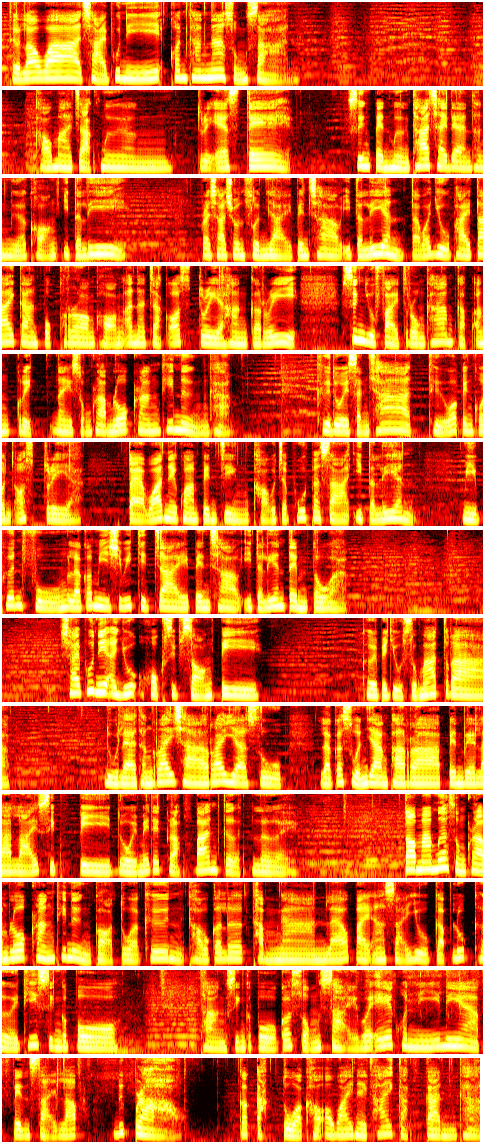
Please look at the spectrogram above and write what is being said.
เธอเล่าว่าชายผู้นี้ค่อนข้างน่าสงสาร เขามาจากเมืองตริเอสเตซึ่งเป็นเมืองท่าชายแดนทางเหนือของอิตาลี ประชาชนส่วนใหญ่เป็นชาวอิตาเลียน แต่ว่าอยู่ภายใต้การปกครองของอาณาจักรออสเตรียฮังการี ซึ่งอยู่ฝ่ายตรงข้ามกับอังกฤษในสงครามโลกครั้งที่หนึ่งค่ะ คือโดยสัญชาติถือว่าเป็นคนออสเตรีย แต่ว่าในความเป็นจริงเขาจะพูดภาษาอิตาเลียน มีเพื่อนฝูงแล้วก็มีชีวิตจิตใจเป็นชาวอิตาเลียนเต็มตัว ชายผู้นี้อายุ 62 ปี เคยไปอยู่สุมาตรา ดูแลทั้งไร่ชาไร่ยาสูบ แล้วก็สวนยางพาราเป็นเวลาหลายสิบปี โดยไม่ได้กลับบ้านเกิดเลย ต่อมาเมื่อสงครามโลกครั้งที่หนึ่งก่อตัวขึ้น เขาก็เลิกทำงานแล้วไปอาศัยอยู่กับลูกเขยที่สิงคโปร์ ทางสิงคโปร์ก็สงสัยว่าเอ๊ะคนนี้เนี่ยเป็นสายลับหรือเปล่า ก็กักตัวเขาเอาไว้ในค่ายกักกันค่ะ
